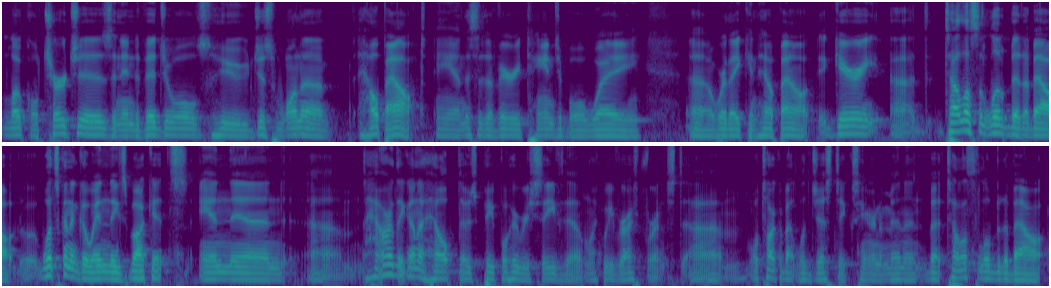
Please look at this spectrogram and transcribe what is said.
local churches and individuals who just want to help out. And this is a very tangible way. Uh, where they can help out. Gary, uh, tell us a little bit about what's going to go in these buckets, and then um, how are they going to help those people who receive them, like we've referenced. Um, we'll talk about logistics here in a minute, but tell us a little bit about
